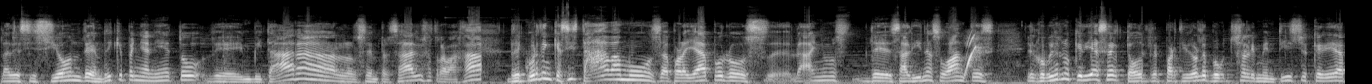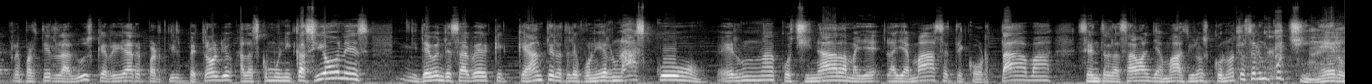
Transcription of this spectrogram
la decisión de Enrique Peña Nieto de invitar a los empresarios a trabajar. Recuerden que así estábamos por allá por los eh, años de Salinas o antes. El gobierno quería hacer todo. El repartidor de productos alimenticios quería repartir la luz, quería repartir el petróleo a las comunicaciones. Y deben de saber que, que antes la telefonía era un asco, era una cochinada. La, la llamada se te cortaba, se entrelazaban llamadas de unos con otros. Era un cochinero.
